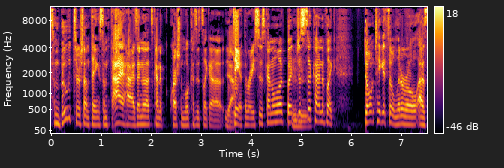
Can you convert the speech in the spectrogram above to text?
some boots or something, some thigh highs. I know that's kind of questionable because it's like a Yeah. Mm-hmm. day at the races kind of look, but just to kind of like. Don't take it so literal as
